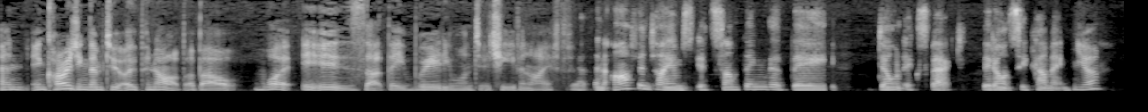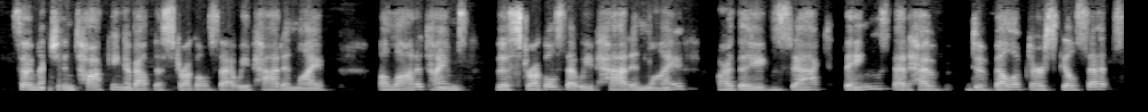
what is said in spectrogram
And encouraging them to open up about what it is that they really want to achieve in life. Yeah. And oftentimes it's something that they don't expect, they don't see coming. Yeah. So I mentioned talking about the struggles that we've had in life. A lot of times, the struggles that we've had in life are the exact things that have developed our skill sets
